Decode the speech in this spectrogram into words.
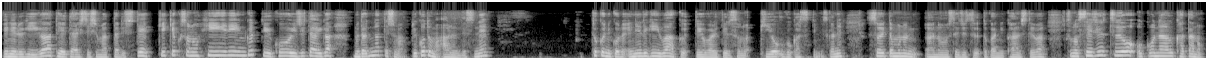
エネルギーが停滞してしまったりして、結局そのヒーリングっていう行為自体が無駄になってしまうということもあるんですね。特にこのエネルギーワークって呼ばれているその気を動かすっていうんですかね。そういったものに、あの、施術とかに関しては、その施術を行う方の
